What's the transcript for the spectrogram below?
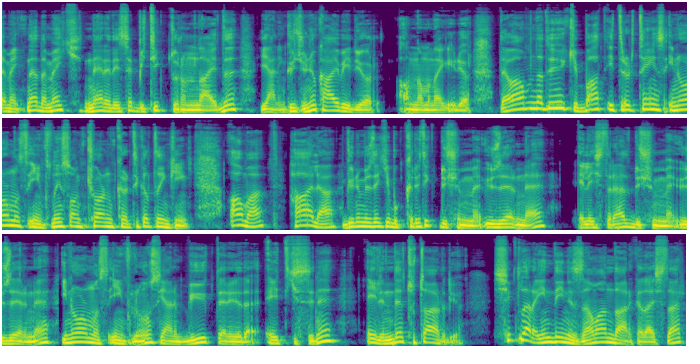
demek ne demek? Neredeyse bitik durumdaydı. Yani gücünü kaybediyor anlamına geliyor. Devamında diyor ki but it retains enormous influence on current critical thinking. Ama hala günümüzdeki bu kritik düşünme üzerine eleştirel düşünme üzerine enormous influence yani büyük derecede etkisini elinde tutar diyor. Şıklara indiğiniz zaman da arkadaşlar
